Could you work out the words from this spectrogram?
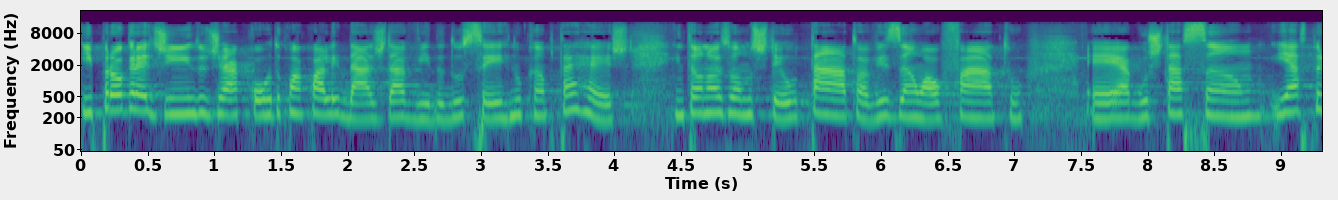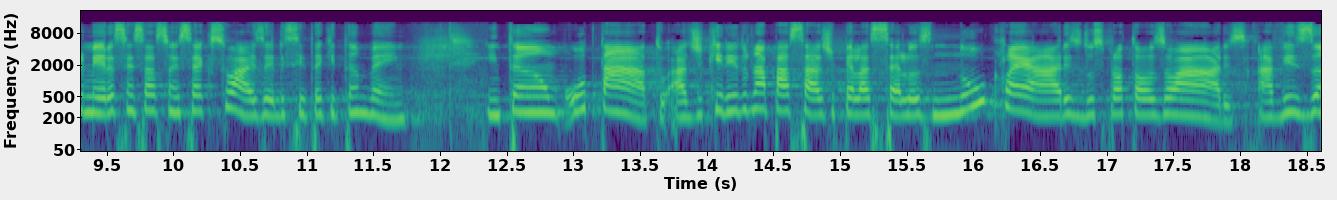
e progredindo de acordo com a qualidade da vida do ser no campo terrestre. Então, nós vamos ter o tato, a visão, o olfato, é, a gustação e as primeiras sensações sexuais, ele cita aqui também. Então, o tato, adquirido na passagem pelas células nucleares dos protozoários, a visão,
